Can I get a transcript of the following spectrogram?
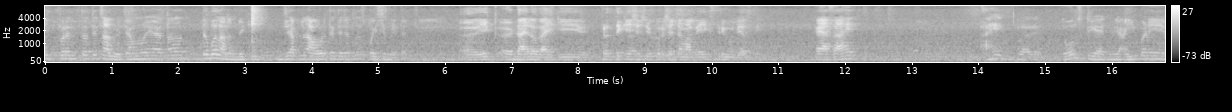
इथपर्यंत ते चालू आहे. त्यामुळे आता डबल आनंद आहे की जे आपल्याला आवडते त्याच्यातनंच पैसे मिळतात. एक डायलॉग आहे की प्रत्येक यशस्वी पुरुषाच्या मागे एक स्त्री उभी असते. काय असं आहे? आहे बरं. दोन स्त्री आहेत म्हणजे आई पण आहे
